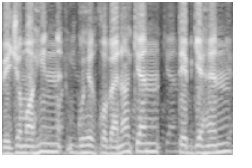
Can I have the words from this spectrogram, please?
و جماهین گوهد خوبانا کن تبگهن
